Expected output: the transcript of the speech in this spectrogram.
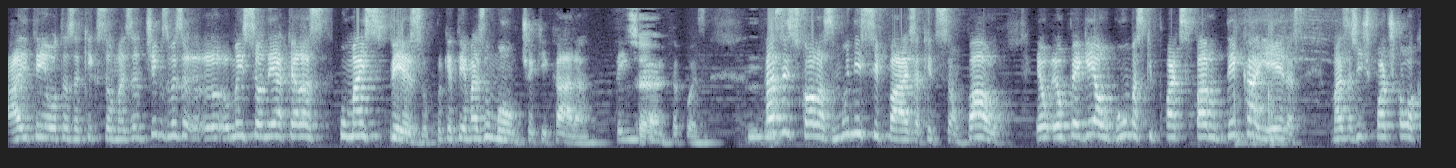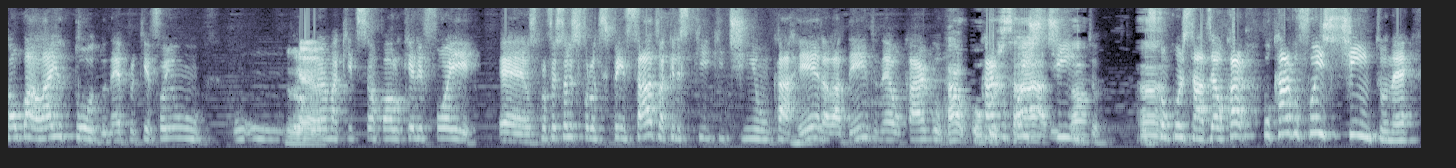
Aí tem outras aqui que são mais antigas, mas eu, eu mencionei aquelas com mais peso, porque tem mais um monte aqui, cara. Tem certo. muita coisa. Uhum. As escolas municipais aqui de São Paulo, eu, eu peguei algumas que participaram de Caieiras, mas a gente pode colocar o balaio todo, né? Porque foi um, um, um é. programa aqui de São Paulo que ele foi. É, os professores foram dispensados, aqueles que, que tinham carreira lá dentro, né? O cargo, ah, o, o cargo foi extinto. Ah. Os concursados, é, o, car o cargo foi extinto, né?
